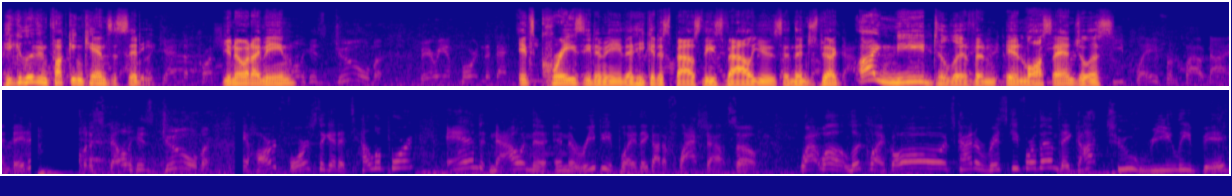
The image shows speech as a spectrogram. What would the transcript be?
He could live in fucking Kansas City. You know what I mean? It's crazy to me that he could espouse these values and then just be like, I need to live in, in Los Angeles. In the in the repeat play, they got a flash out. So, while, while it looked like, oh, it's kind of risky for them, they got two really big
